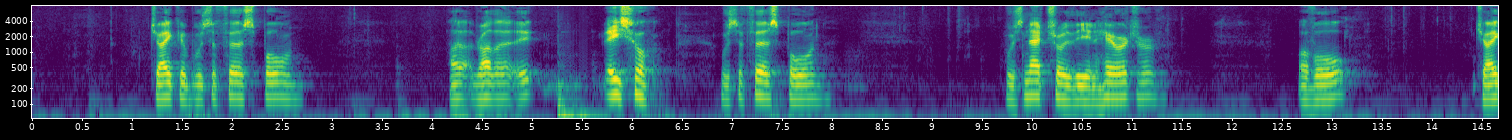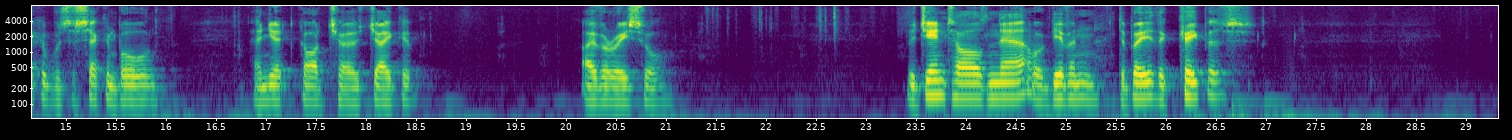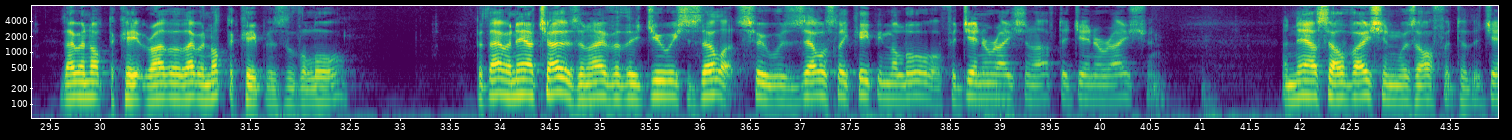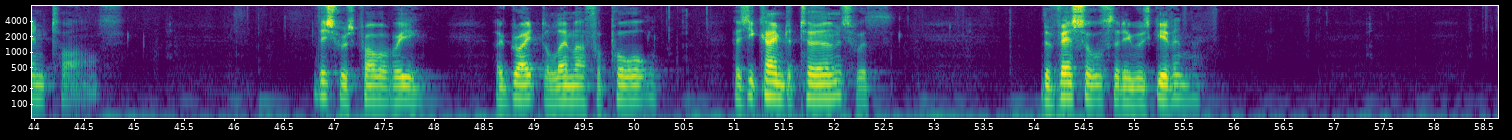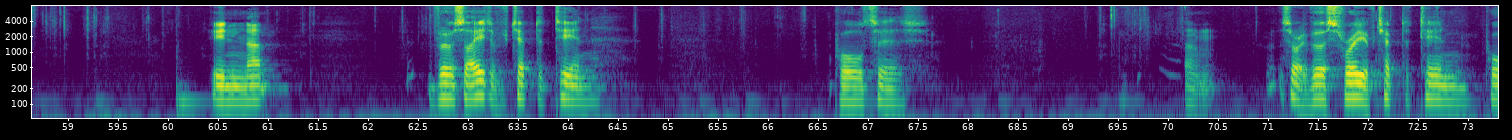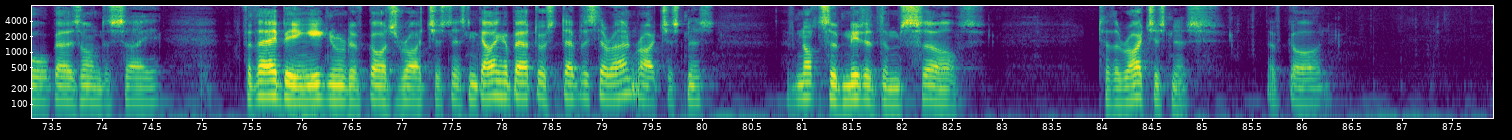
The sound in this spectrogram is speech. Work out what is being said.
Jacob was the firstborn. Uh, rather, Esau was the firstborn, was naturally the inheritor of all. Jacob was the second born, and yet God chose Jacob over Esau. The Gentiles now were given to be the keepers. They were not the keep, rather they were not the keepers of the law, but they were now chosen over the Jewish zealots who were zealously keeping the law for generation after generation. And now salvation was offered to the Gentiles. This was probably a great dilemma for Paul as he came to terms with the vessels that he was given. In uh, verse 8 of chapter 10, Paul says, um, sorry, verse 3 of chapter 10, Paul goes on to say, For they, being ignorant of God's righteousness and going about to establish their own righteousness, have not submitted themselves to the righteousness of God.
